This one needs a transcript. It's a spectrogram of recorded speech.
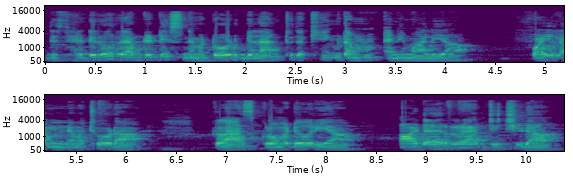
This Heterorhabditis nematode belong to the kingdom Animalia, phylum Nematoda, class Chromadorea, order Rhabditida,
